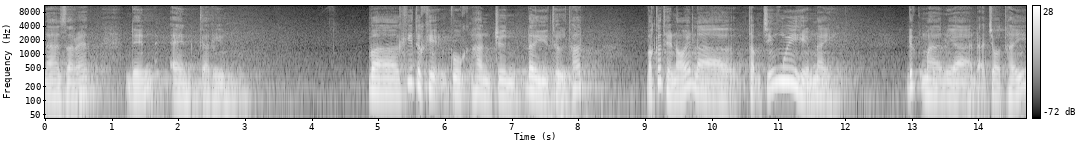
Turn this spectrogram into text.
Nazareth đến En Karim. Và khi thực hiện cuộc hành trình đầy thử thách và có thể nói là thậm chí nguy hiểm này, Đức Maria đã cho thấy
